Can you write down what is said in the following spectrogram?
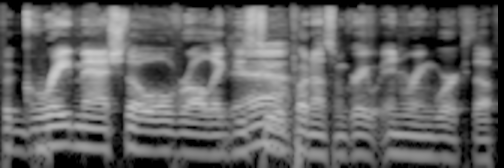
But great match though overall. Like these two Yeah. are putting on some great in ring work though.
